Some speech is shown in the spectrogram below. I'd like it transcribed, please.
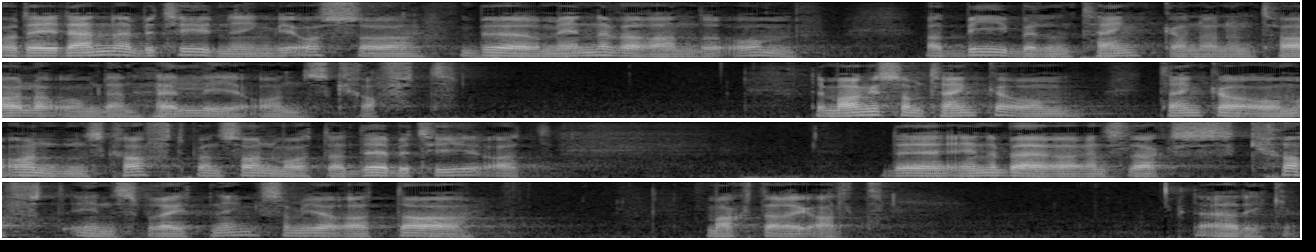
Og det er i denne betydning vi også bør minne hverandre om at Bibelen tenker når den taler om Den hellige ånds kraft. Det er mange som tenker om, tenker om Åndens kraft på en sånn måte at det betyr at det innebærer en slags kraftinnsprøytning som gjør at da makter jeg alt. Det er det ikke.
